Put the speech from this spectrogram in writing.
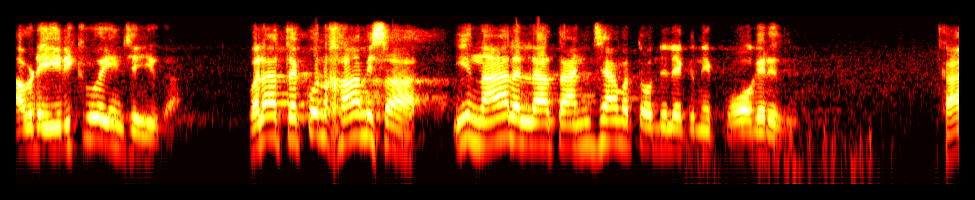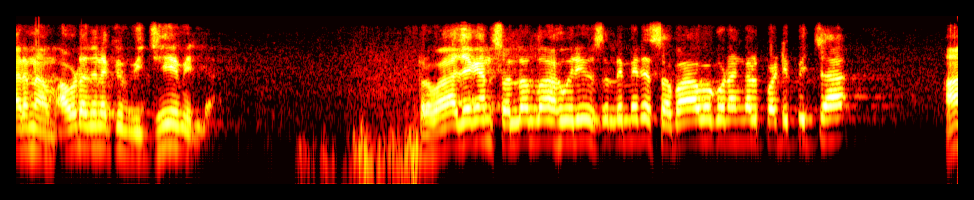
അവിടെ ഇരിക്കുകയും ചെയ്യുക. വല്ല തെക്കുൻ ഹാമിസ ഈ നാലല്ലാത്ത അഞ്ചാമത്തെ ഒന്നിലേക്ക് നീ പോകരുത്. കാരണം അവിടെ നിനക്ക് വിജയമില്ല. പ്രവാചകൻ സല്ലാഹു അലൈഹി വസ്ലമിന്റെ സ്വഭാവ ഗുണങ്ങൾ പഠിപ്പിച്ച ആ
